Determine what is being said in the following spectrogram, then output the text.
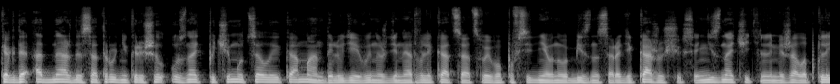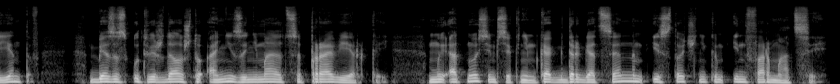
Когда однажды сотрудник решил узнать, почему целые команды людей вынуждены отвлекаться от своего повседневного бизнеса ради кажущихся незначительными жалоб клиентов, Безос утверждал, что они занимаются проверкой. Мы относимся к ним как к драгоценным источникам информации.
